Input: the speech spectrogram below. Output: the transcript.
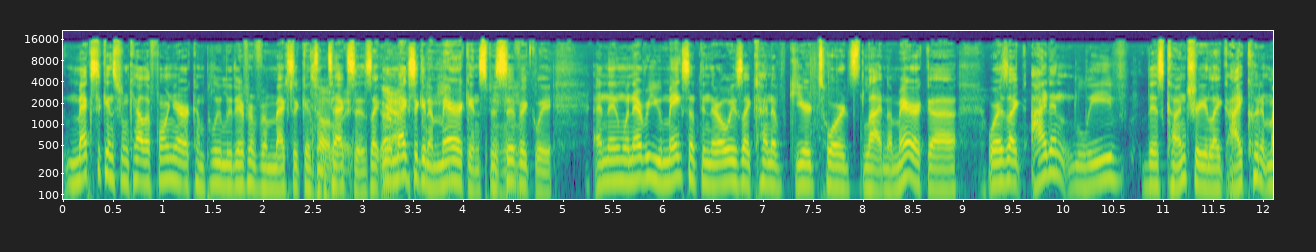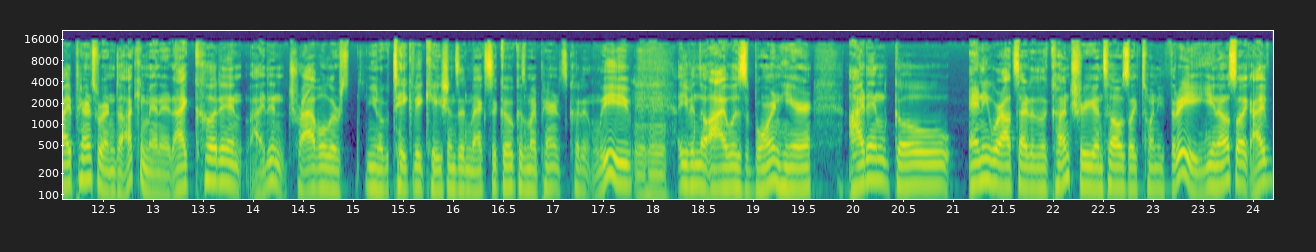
Mexicans from California are completely different from Mexicans Totally. from Texas, like or Mexican Americans mm-hmm. specifically. And then whenever you make something, they're always like kind of geared towards Latin America. Whereas like I didn't leave this country. Like I couldn't. My parents were undocumented. I couldn't. I didn't travel or you know take vacations in Mexico because my parents couldn't leave. Mm-hmm. Even though I was born here, I didn't go anywhere outside of the country until I was like 23. You know, so like I've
